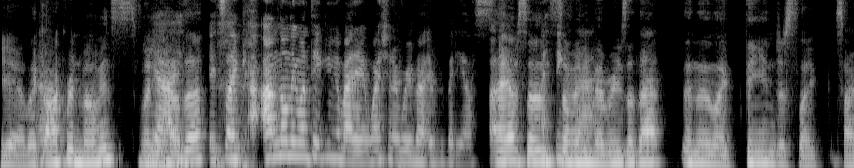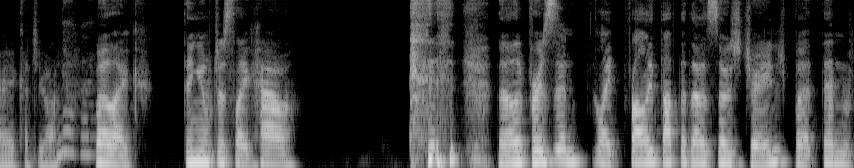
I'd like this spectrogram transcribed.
Yeah, like um, awkward moments when yeah, you have that. It's like I'm the only one thinking about it. Why should I worry about everybody else? I have so I so many that, memories of yeah. that, and then like thinking just like sorry I cut you off, no, but like thinking of just like how the other person like probably thought that that was so strange, but then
